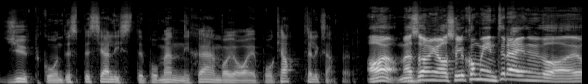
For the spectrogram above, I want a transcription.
djupgående specialister på människa än vad jag är på katt till exempel. Ja, ja. Men så om jag skulle komma in till dig nu då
